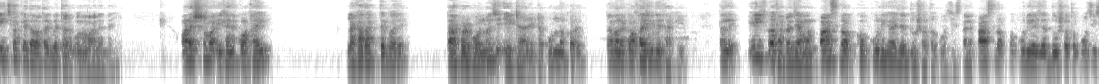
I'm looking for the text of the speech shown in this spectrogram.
এই ছকে দেওয়া থাকবে তার কোনো মানে নাই। অনেক সময় এখানে কথাই লেখা থাকতে পারে, তারপরে বলল যে এটা আর এটা পূর্ণ করো। তার মানে কথাই যদি থাকে, তাহলে এই কথাটা যেমন পাঁচ লক্ষ কুড়ি হাজার দুশত পঁচিশ, তাহলে পাঁচ লক্ষ কুড়ি হাজার দুশত পঁচিশ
